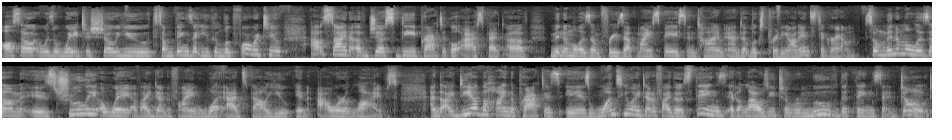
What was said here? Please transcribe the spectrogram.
Also, it was a way to show you some things that you could look forward to outside of just the practical aspect of minimalism frees up my space and time and it looks pretty on Instagram. So, minimalism is truly a way of identifying what adds value in our lives. And the idea behind the practice is once you identify those things, it allows you to remove the things that don't,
